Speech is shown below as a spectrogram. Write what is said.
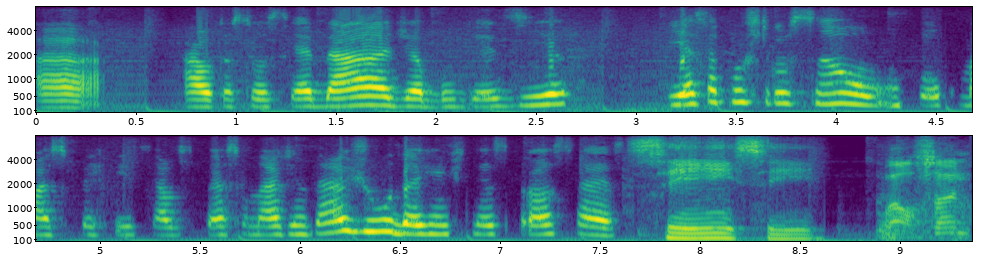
à alta sociedade, à burguesia. E essa construção um pouco mais superficial dos personagens ajuda a gente nesse processo. Sim, sim. Well, son,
